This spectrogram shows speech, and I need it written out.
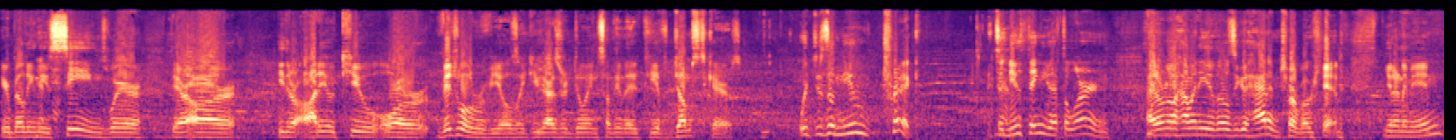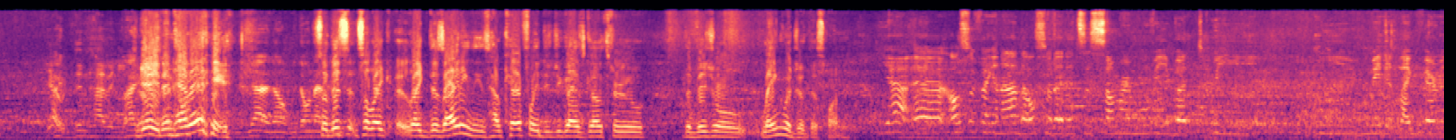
You're building these scenes where there are either audio cue or visual reveals, like you guys are doing something that gives jump scares, which is a new trick. It's a new thing you have to learn. I don't know how many of those you had in Turbo Kid. You know what I mean? yeah, we didn't have any. Yeah, you didn't have any. Yeah, no, we don't have So this, so like, like designing these. How carefully did you guys go through the visual language of this one? Yeah, uh, also if I can add also that it's a summer movie, but we we made it like very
